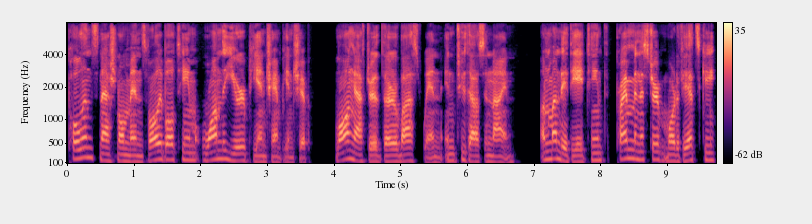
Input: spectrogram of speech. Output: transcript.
Poland's national men's volleyball team won the European Championship long after their last win in 2009. On Monday, the 18th, Prime Minister Morawiecki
